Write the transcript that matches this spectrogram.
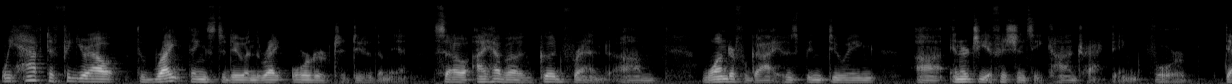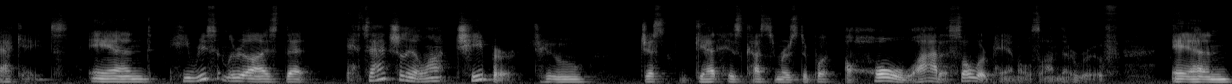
We have to figure out the right things to do and the right order to do them in. So I have a good friend, um, wonderful guy, who's been doing uh, energy efficiency contracting for decades. And he recently realized that it's actually a lot cheaper to just get his customers to put a whole lot of solar panels on their roof and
